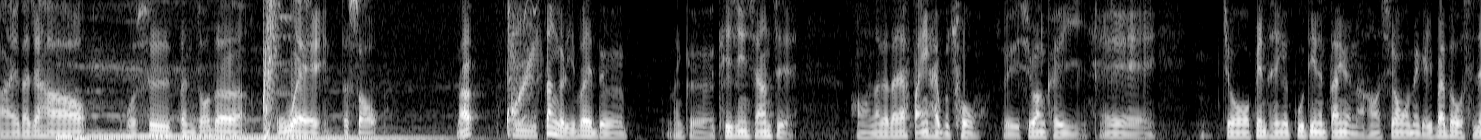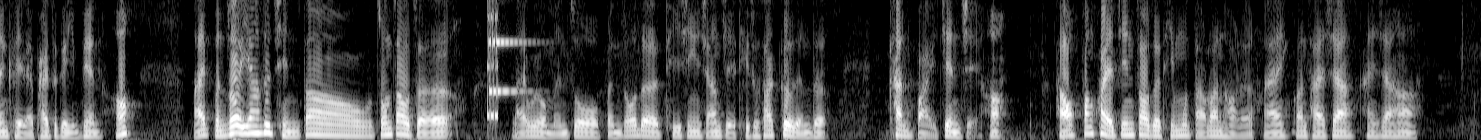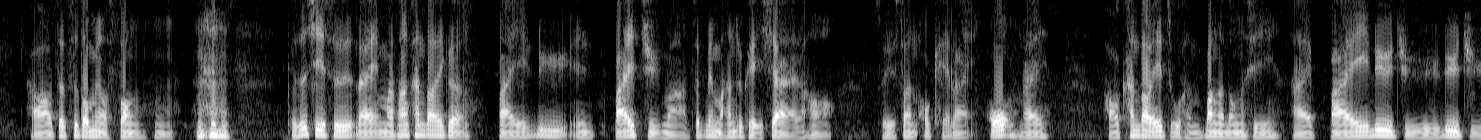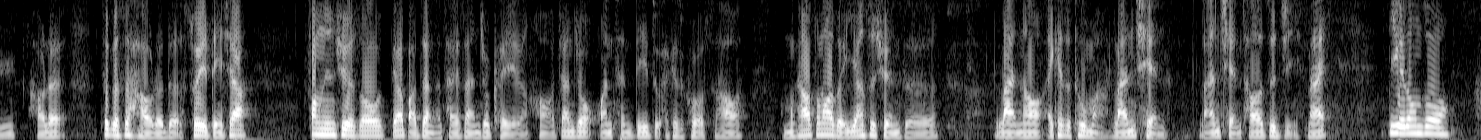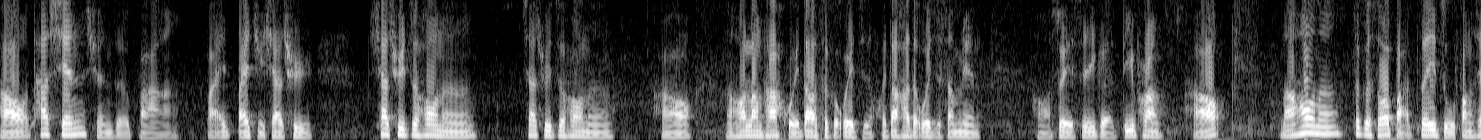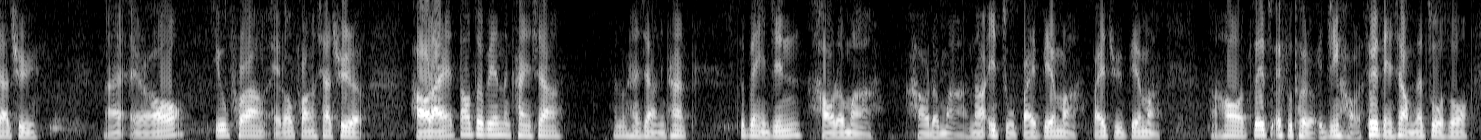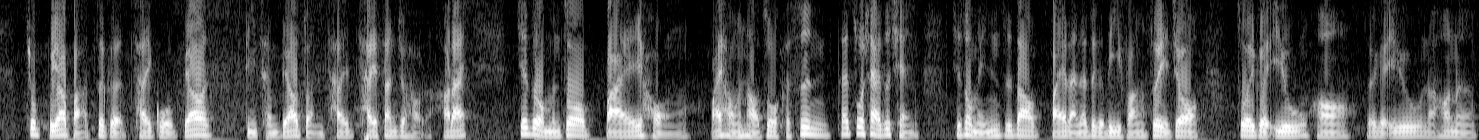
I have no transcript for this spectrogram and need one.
嗨，大家好，我是本周的无尾的手。好，至于上个礼拜的那个贴心详解，好，那个大家反应还不错，所以希望可以，哎，就变成一个固定的单元了哈。希望我每个礼拜都有时间可以来拍这个影片。好，来，本周一样是请到钟兆哲来为我们做本周的贴心详解，提出他个人的看法与见解哈。好，方块已经照着题目打乱好了，来观察一下，看一下哈。好，这次都没有送，嗯，可是其实来马上看到一个白绿嗯白橘嘛，这边马上就可以下来了哈，所以算 OK。来哦，来，好看到了一组很棒的东西，来白绿橘绿橘，好了，这个是好了的，所以等一下放进去的时候不要把这两个拆散就可以了哈，这样就完成第一组 X cross。好，我们看到中道者一样是选择。蓝哦，X two 嘛，蓝浅，蓝浅朝着自己来。第一个动作好，他先选择把白白举下去，下去之后呢，下去之后呢，好，然后让他回到这个位置，回到他的位置上面，好，所以是一个 d pron 好，然后呢，这个时候把这一组放下去，来 L U pron l pron 下去了，好，来到这边看一下，这边看一下，你看这边已经好了嘛。好的嘛，然后一组白边嘛，白橘边嘛，然后这一组 F 退了已经好了，所以等一下我们在做的时候就不要把这个拆过，不要底层不要转拆拆散就好了。好来，接着我们做白红，白红很好做，可是在做下来之前，其实我们已经知道白蓝在这个地方，所以就做一个 U 哈，做一个 U，然后呢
